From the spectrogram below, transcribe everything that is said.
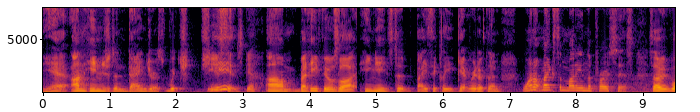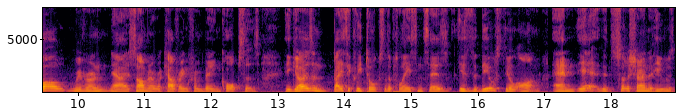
yeah, unhinged and dangerous, which she, She is, is. yeah. Um, but he feels like he needs to basically get rid of them. Why not make some money in the process? So while River and you know, Simon are recovering from being corpses, he goes and basically talks to the police and says, "Is the deal still on?" And yeah, it's sort of shown that he was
